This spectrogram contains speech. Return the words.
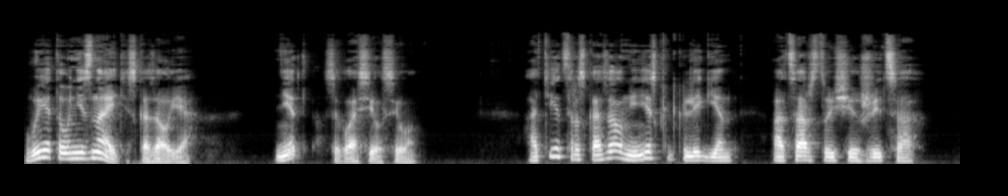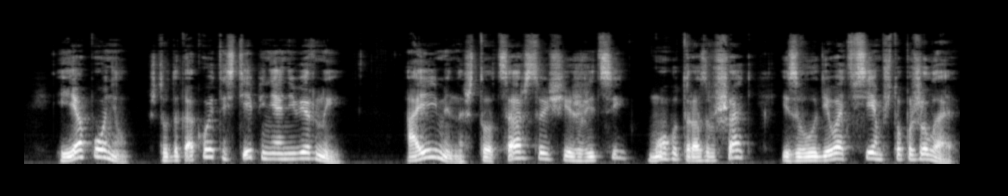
«Вы этого не знаете», — сказал я. «Нет», — согласился он. Отец рассказал мне несколько легенд о царствующих жрецах, и я понял, что до какой-то степени они верны, а именно, что царствующие жрецы могут разрушать и завладевать всем, что пожелают,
